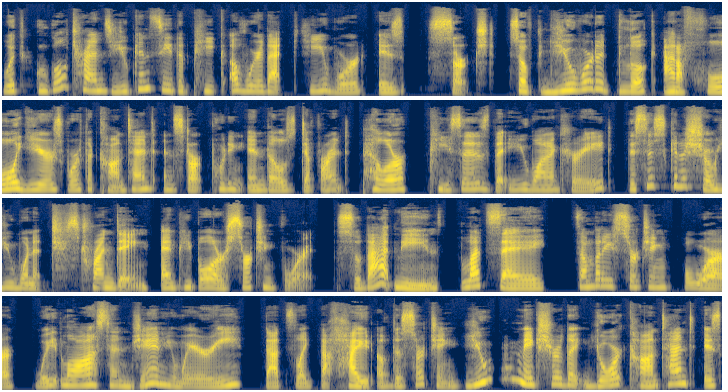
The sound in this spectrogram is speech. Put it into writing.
With Google Trends, you can see the peak of where that keyword is searched. So if you were to look at a whole year's worth of content and start putting in those different pillar pieces that you want to create, this is going to show you when it's trending and people are searching for it. So that means let's say somebody's searching for weight loss in January, that's like the height of the searching. You make sure that your content is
